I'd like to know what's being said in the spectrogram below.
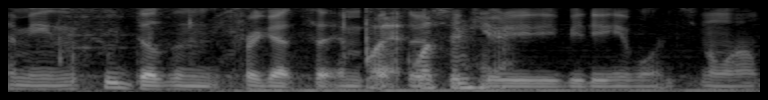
I mean, who doesn't forget to input Wait, their security DVD once in a while?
